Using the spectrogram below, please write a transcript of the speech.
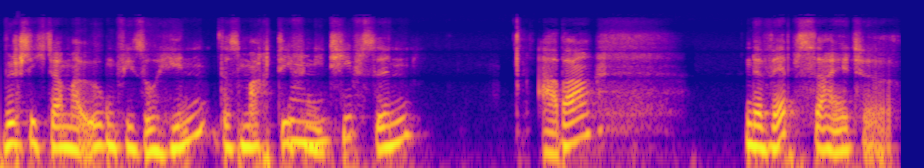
wische ich da mal irgendwie so hin. Das macht mhm. definitiv mhm. Sinn. Aber eine Webseite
